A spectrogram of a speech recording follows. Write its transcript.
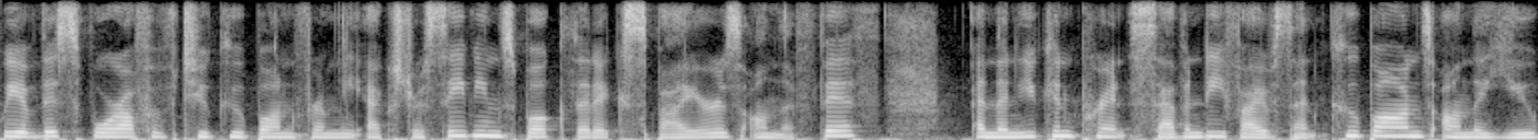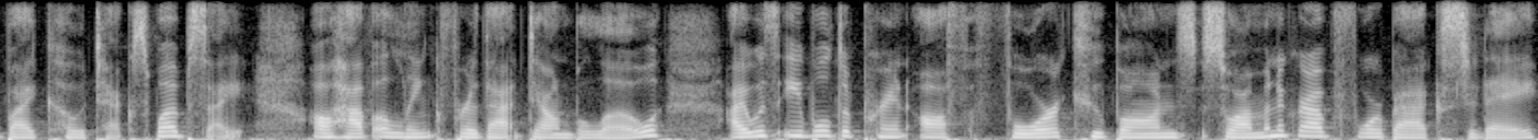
We have this 4 off of 2 coupon from the Extra Savings book that expires on the 5th. And then you can print 75 cent coupons on the U by Kotex website. I'll have a link for that down below. I was able to print off four coupons, so I'm going to grab four bags today.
